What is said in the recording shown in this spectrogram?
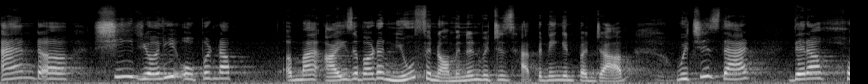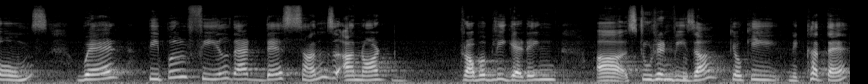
and uh, she really opened up uh, my eyes about a new phenomenon which is happening in Punjab, which is that there are homes where people feel that their sons are not probably getting uh, student visa kyunki nikhat hai.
